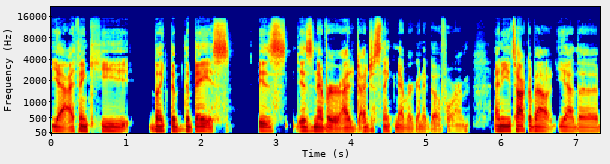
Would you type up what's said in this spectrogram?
yeah, I think he, like the, the base is is never I, I just think never going to go for him. And you talk about yeah the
